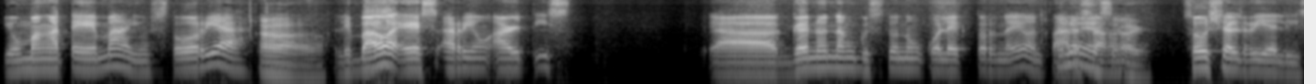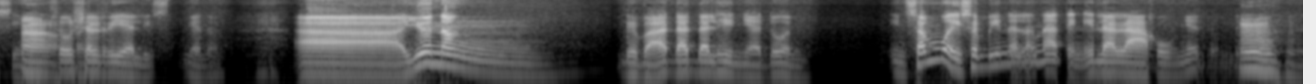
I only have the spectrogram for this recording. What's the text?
yung mga tema, yung storya. Oo. Halimbawa, SR yung artist. Ah, ganun ang gusto nung collector na yon para Ano sa SR? social realism, Ah, okay. social realist, ganun. Ah, yun ang 'di ba? Dadalhin niya doon. In some way, sabihin na lang natin ilalako niya doon. Mhm.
